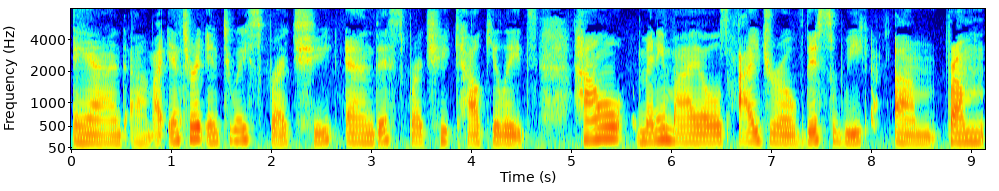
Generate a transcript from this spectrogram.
And um, I enter it into a spreadsheet, and this spreadsheet calculates how many miles I drove this week um, from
